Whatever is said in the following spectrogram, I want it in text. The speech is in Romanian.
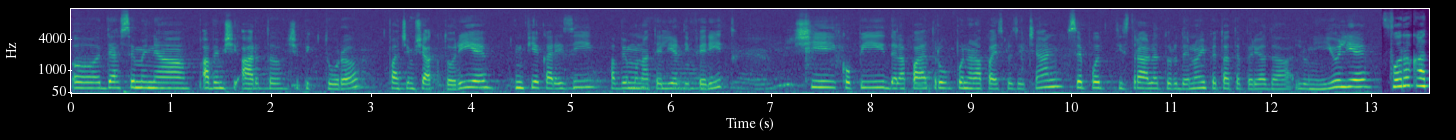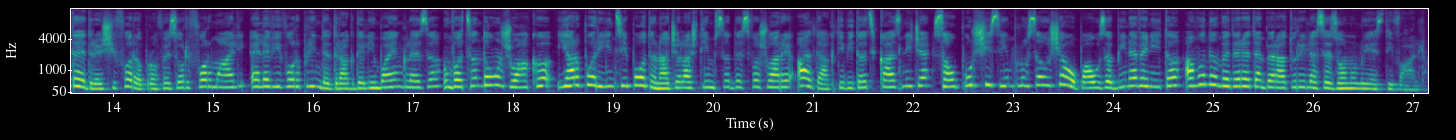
Uh, De asemenea, avem și artă și pictură, facem și actorie. În fiecare zi avem un atelier diferit și copiii de la 4 până la 14 ani se pot distra alături de noi pe toată perioada lunii iulie. Fără catedre și fără profesori formali, elevii vor prinde drag de limba engleză, învățând-o în joacă, iar părinții pot în același timp să desfășoare alte activități casnice sau pur și simplu să își ia o pauză binevenită, având în vedere temperaturile sezonului estival.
